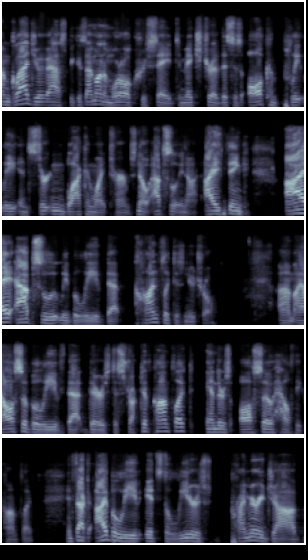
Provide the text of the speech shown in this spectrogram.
I'm glad you asked because I'm on a moral crusade to make sure this is all completely in certain black and white terms. No, absolutely not. I think I absolutely believe that conflict is neutral. Um, I also believe that there's destructive conflict and there's also healthy conflict. In fact, I believe it's the leader's primary job,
